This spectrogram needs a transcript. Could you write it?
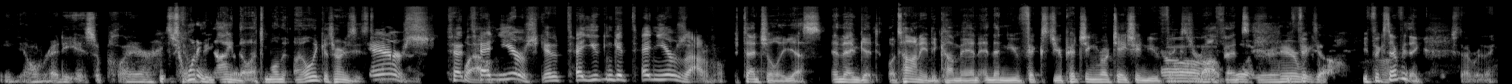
He already is a player. He's gonna 29, though. That's my only, my only concern is he's 29. Years. Ten, Wow. 10 years. Get it. Ten, you can get 10 years out of him. Potentially, yes. And then get Ohtani to come in, and then you fixed your pitching rotation, you fixed your Oh, offense, boy, we fixed- go. you fixed Oh. everything. Fixed everything.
